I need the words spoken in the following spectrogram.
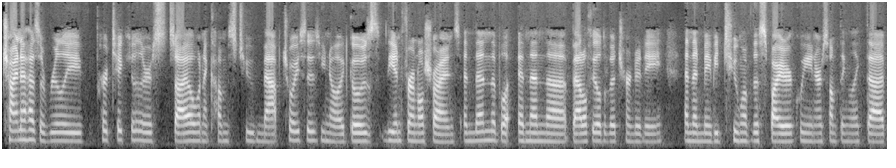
China has a really particular style when it comes to map choices. You know, it goes the Infernal Shrines, and then the and then the Battlefield of Eternity, and then maybe Tomb of the Spider Queen or something like that,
